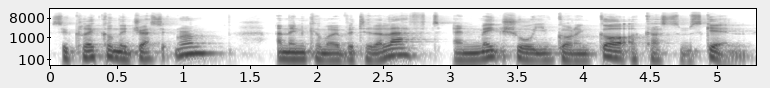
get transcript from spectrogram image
So click on the dressing room and then come over to the left and make sure you've gone and got a custom skin.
